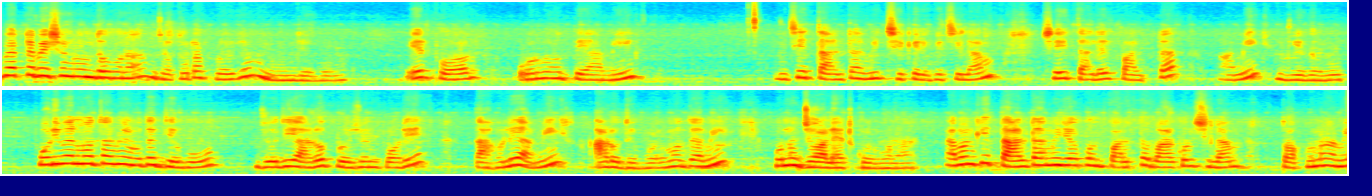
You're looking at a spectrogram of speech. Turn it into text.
খুব একটা বেশি নুন দেবো না, যতটা প্রয়োজন নুন দেবো। এরপর ওর মধ্যে আমি যে তালটা আমি ছেঁকে রেখেছিলাম, সেই তালের পাল্পটা আমি দিয়ে দেবো। পরিমাণ মতো আমি ওর মধ্যে দেবো, যদি আরও প্রয়োজন পড়ে তাহলে আমি আরও দেবো। এর মধ্যে আমি কোনো জল অ্যাড করব না। এমনকি তালটা আমি যখন পাল্পটা বার করেছিলাম, তখনও আমি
